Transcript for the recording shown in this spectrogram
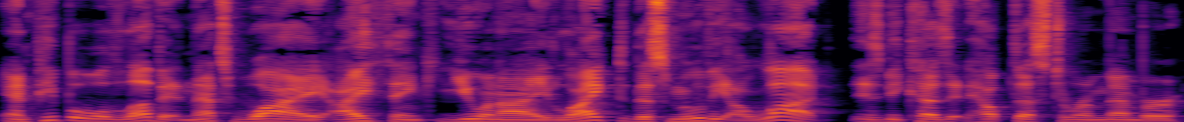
and people will love it. And that's why i think you and i liked this movie a lot is because it helped us to remember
